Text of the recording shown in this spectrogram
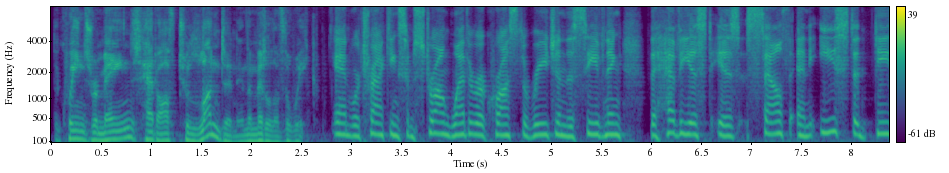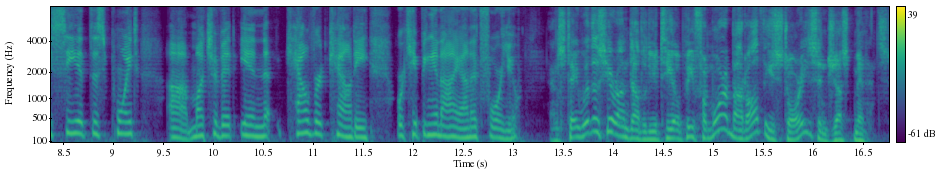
The Queen's remains head off to London in the middle of the week. And we're tracking some strong weather across the region this evening. The heaviest is south and east of D.C. at this point, uh, much of it in Calvert County. We're keeping an eye on it for you. And stay with us here on WTOP for more about all these stories in just minutes.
